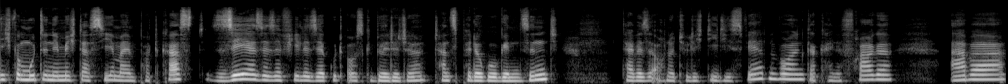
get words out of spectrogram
Ich vermute nämlich, dass hier in meinem Podcast sehr, sehr, sehr viele sehr gut ausgebildete Tanzpädagoginnen sind. Teilweise auch natürlich die, die es werden wollen, gar keine Frage. Aber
